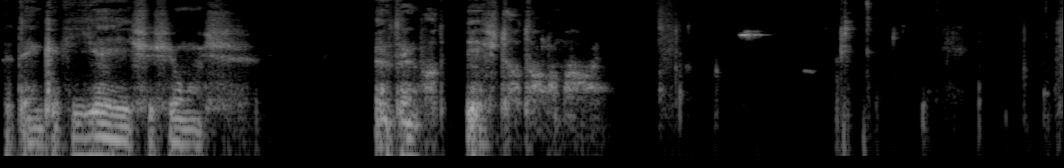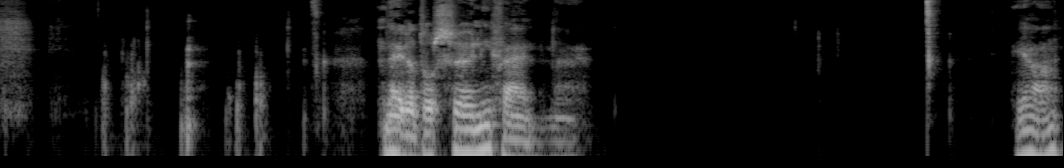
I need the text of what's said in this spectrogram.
Dan denk ik, jezus jongens. Ik denk, wat is dat allemaal? Nee, dat was uh, niet fijn. Ja.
